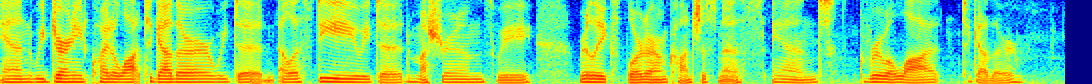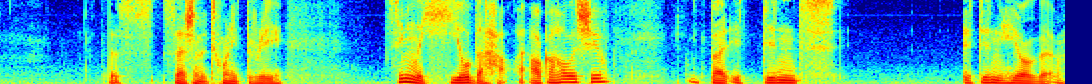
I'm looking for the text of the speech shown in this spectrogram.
and we journeyed quite a lot together. We did LSD, we did mushrooms, we really explored our own consciousness and grew a lot together. this session at 23 seemingly healed the ho- alcohol issue but it didn't it didn't heal the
